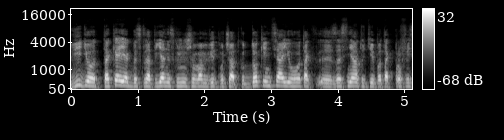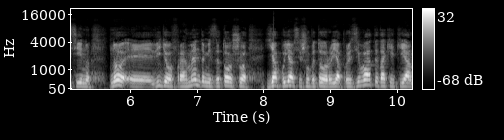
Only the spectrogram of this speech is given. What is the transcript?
відео таке, як би сказати, я не скажу, що вам від початку до кінця його так е, заснято, типу так професійно. Но е, відео фрагментами із-за того, що я боявся, щоб того роя прозівати, так як я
